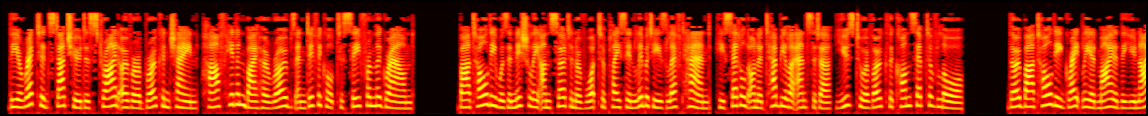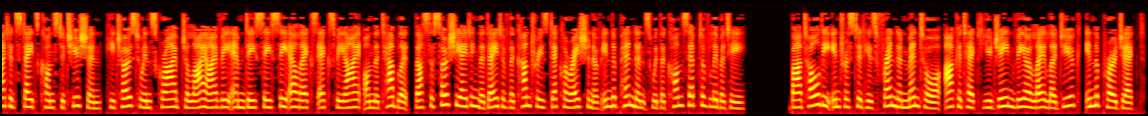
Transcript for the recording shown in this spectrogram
The erected statue does stride over a broken chain, half hidden by her robes and difficult to see from the ground. Bartholdi was initially uncertain of what to place in Liberty's left hand, he settled on a tabula ansata, used to evoke the concept of law. Though Bartholdi greatly admired the United States Constitution, he chose to inscribe July IVMDCCLXXVI on the tablet, thus associating the date of the country's Declaration of Independence with the concept of liberty. Bartholdi interested his friend and mentor, architect Eugene Viollet-le-Duc, in the project.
